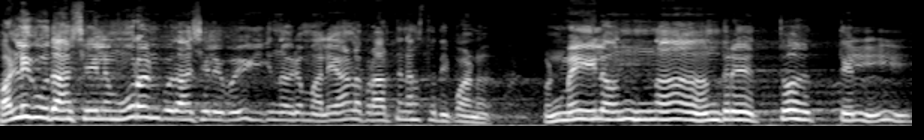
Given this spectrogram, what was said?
പള്ളി കൂതാശയിലും മൂറൻ കൂതാശയിലും ഉപയോഗിക്കുന്ന ഒരു മലയാള പ്രാർത്ഥനാ സ്തുതിപ്പാണ്. ഉണ്മയിലൊന്നാന്തൃത്വത്തിൽ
